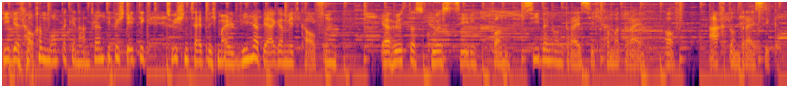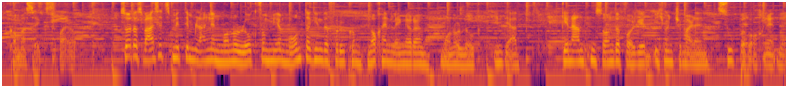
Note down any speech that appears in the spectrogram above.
die wird auch am Montag genannt werden, die bestätigt zwischenzeitlich mal Wienerberger mit Kaufen, erhöht das Kursziel von 37,3 auf 38,6 Euro. So, das war's jetzt mit dem langen Monolog von mir. Montag in der Früh kommt noch ein längerer Monolog in der genannten Sonderfolge. Ich wünsche mal ein super Wochenende.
